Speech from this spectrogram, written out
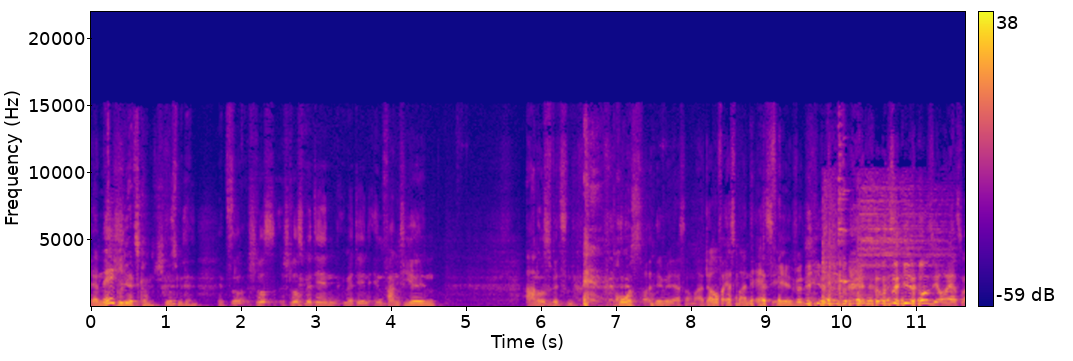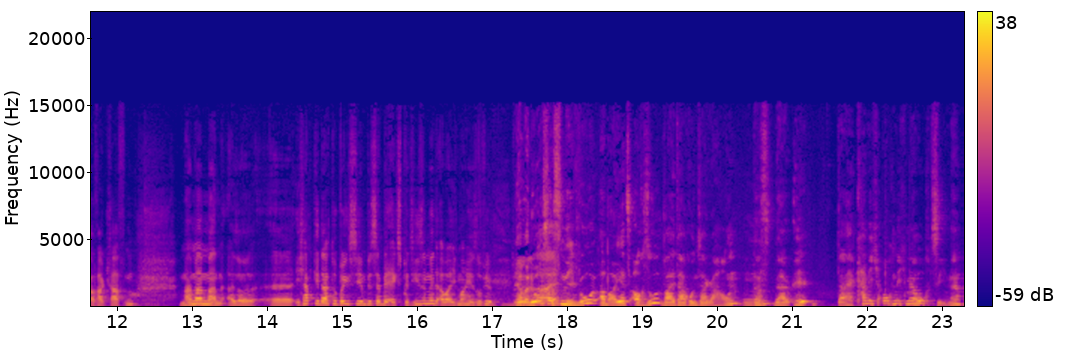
ja nicht. Gut, jetzt kommt Schluss mit dem. Jetzt So, Schluss, Schluss mit den, mit den infantilen Anuswitzen. Prost. Oh, nehmen wir erst nochmal. Darauf erstmal ein S finde ich. Das muss ich, auch erstmal verkraften. Mann, Mann, Mann. Also, äh, ich habe gedacht, du bringst hier ein bisschen mehr Expertise mit, aber ich mache hier so viel. Ja, aber du hast das. Niveau aber jetzt auch so weiter runtergehauen, Mhm. dass da, da kann ich auch nicht mehr hochziehen, ne?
